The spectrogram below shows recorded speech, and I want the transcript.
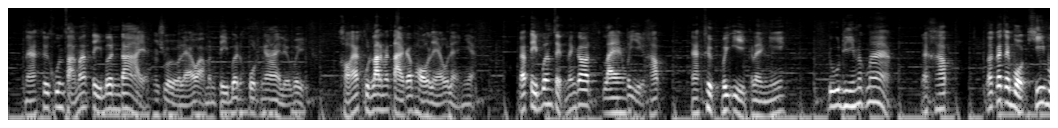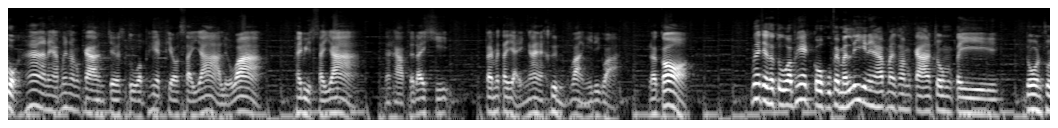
ๆนะคือคุณสามารถตีเบิ้ลได้ชัวร์อยู่แล้วอะมันตีเบิ้ลโคตรง่ายเลยเว้ยขอแค่คุณลั่นไม่ตายก็พอแล้วแหละเนี่ยแล้วตีเบิ้ลเสร็จมันก็แรงไปอีกครับนะถึกไปอีกอะไรอย่างนี้ ดูดีมากๆนะครับ แล้วก็จะบวกคีย์บวก5นะครับเมื่อทำการเจอศัตรูประเภทเพียวไซย่าหรือว่าไฮบริดไซย่านะครับจะได้คีแต่ไม่ตาใหญ่ง่ายขึ้นว่าอย่างนี้ดีกว่า แล้วก็เมื่อเจอศัตรูประเภทโกคูแฟมิลี่นะครับมันทำการโจมตีโดนชั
